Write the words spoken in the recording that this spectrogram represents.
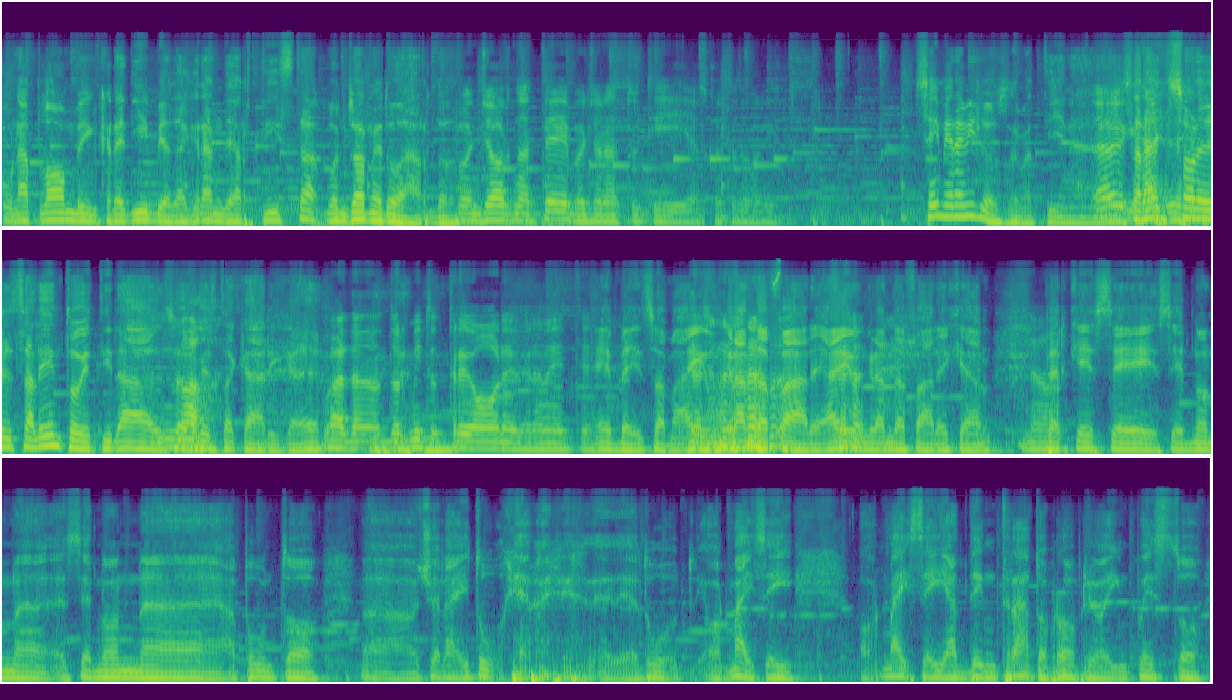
una plomb incredibile da grande artista. Buongiorno Edoardo. Buongiorno a te, buongiorno a tutti gli ascoltatori. Sei meraviglioso stamattina. Eh, Sarà il sole del Salento che ti dà no. questa carica. Eh? Guarda, ho dormito tre ore veramente. E eh beh, insomma, hai un grande affare, hai un grande affare, è chiaro. No. Perché se, se, non, se non uh, appunto uh, ce l'hai tu, che eh, tu ormai sei ormai sei addentrato proprio in questo,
